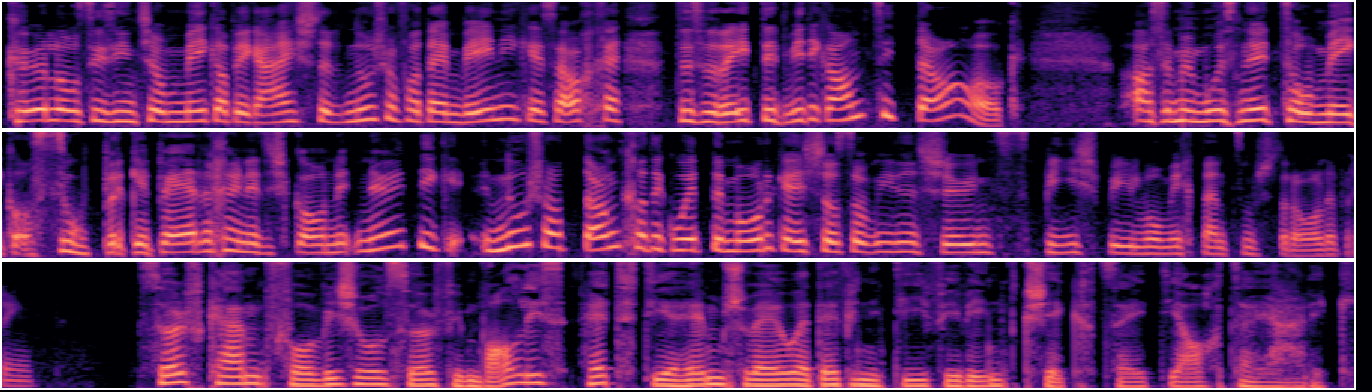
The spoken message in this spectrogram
Gehörlose sind schon mega begeistert. Nur schon von den wenigen Sachen, das rettet wie den ganzen Tag. Also man muss nicht so mega super gebären können, das ist gar nicht nötig. Nur schon «Danke» oder «Guten Morgen» ist schon so wie ein schönes Beispiel, das mich dann zum Strahlen bringt. Surfcamp von Visual Surf im Wallis hat die Hemmschwelle definitiv in Wind geschickt, sagt die 18-Jährige.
